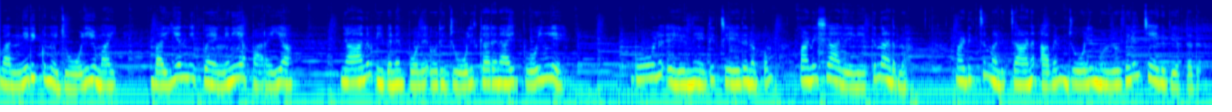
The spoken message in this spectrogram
വന്നിരിക്കുന്നു ജോലിയുമായി. വയ്യെന്നിപ്പോൾ എങ്ങനെയാ പറയാ? ഞാനും ഇവനെ പോലെ ഒരു ജോലിക്കാരനായി പോയില്ലേ? ബോലു എഴുന്നേറ്റ് ചേതനൊപ്പം പണിശാലയിലേക്ക് നടന്നു. മടിച്ച് മടിച്ചാണ് അവൻ ജോലി മുഴുവനും ചെയ്തു തീർത്തത്.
